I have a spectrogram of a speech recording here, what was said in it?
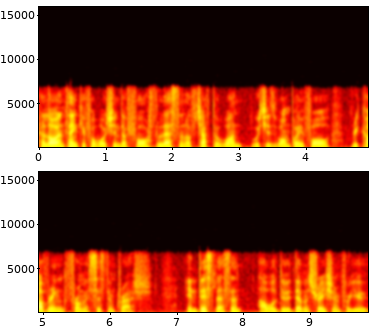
Hello and thank you for watching the fourth lesson of chapter 1 which is 1.4 recovering from a system crash. In this lesson I will do a demonstration for you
